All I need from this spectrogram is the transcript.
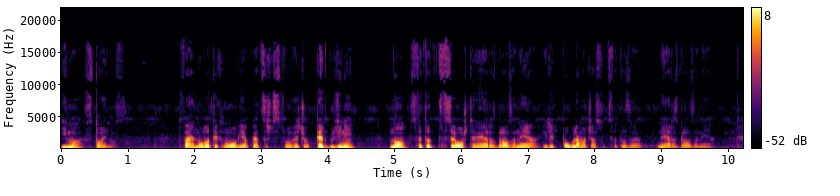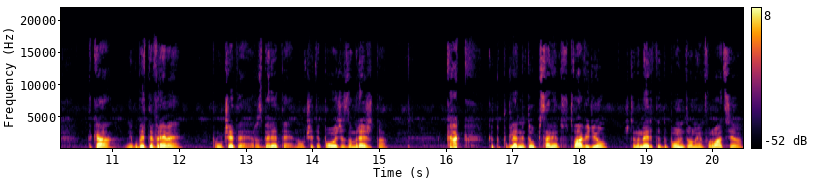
има стойност. Това е нова технология, която съществува вече от 5 години, но светът все още не е разбрал за нея или по-голяма част от света за не е разбрал за нея. Така, не губете време, проучете, разберете, научете повече за мрежата. Как? Като погледнете описанието в това видео, ще намерите допълнителна информация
